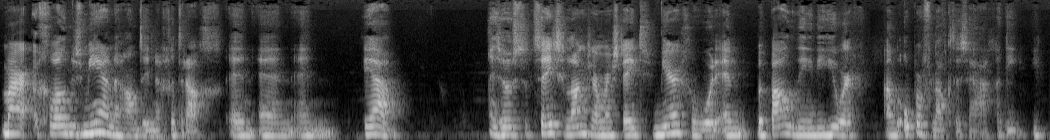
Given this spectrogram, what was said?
Maar gewoon dus meer aan de hand in haar gedrag. En, en, en ja, en zo is het steeds langzamer steeds meer geworden. En bepaalde dingen die heel erg aan de oppervlakte zagen, die, die,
